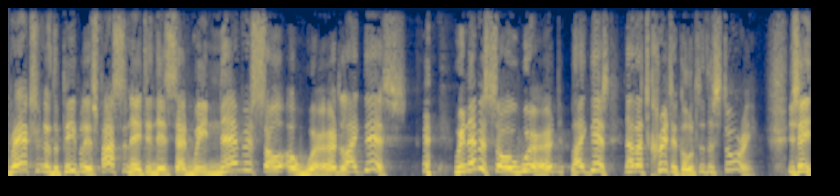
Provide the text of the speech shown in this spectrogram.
reaction of the people is fascinating. They said, we never saw a word like this. we never saw a word like this. Now that's critical to the story. You see,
